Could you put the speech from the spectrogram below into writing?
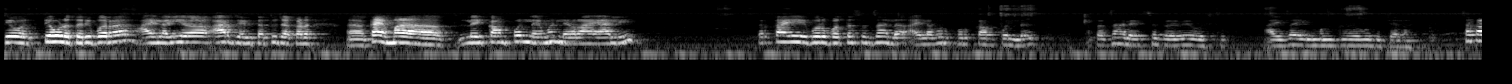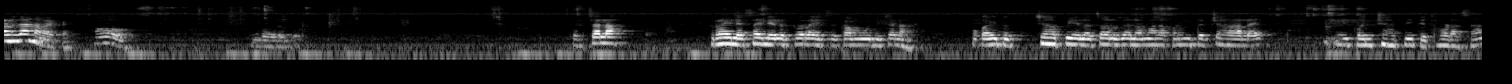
तेवढं तेवढं तरी बरं. आईला ये अर्जंट तुझ्याकडं. अं, काय मला लय काम पडलंय म्हणल्यावर आई आली. तर काय बरोबर तसंच झालं. आईला भरपूर काम पडलं. आता झालंय सगळं व्यवस्थित. आई जाईल मग उद्याच्याला. सकाळी जाणार आहे काय? हो. बरं बरं तर चला राहिल्या सायल्याला करायचं काम उद्याच्याला. मग का इथं चहा प्यायला चालू झाला मला पण इथं चहा आलाय. मी पण चहा पिते थोडासा.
